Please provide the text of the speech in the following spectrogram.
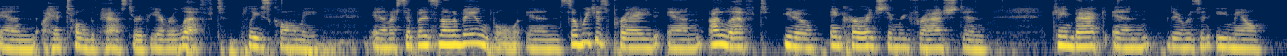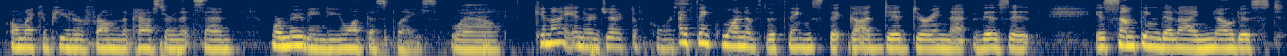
And I had told the pastor, if he ever left, please call me. And I said, but it's not available. And so we just prayed, and I left, you know, encouraged and refreshed, and came back, and there was an email on my computer from the pastor that said, We're moving. Do you want this place? Wow. Can I interject? Of course. I think one of the things that God did during that visit is something that I noticed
